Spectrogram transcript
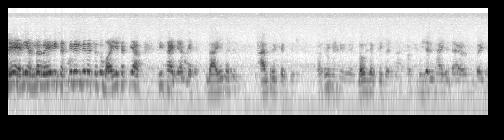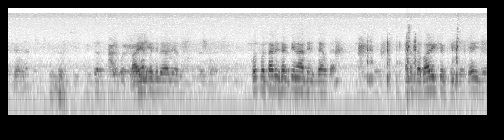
તે એની અંદર રહેલી શક્તિને લીધે થતું બાહ્ય શક્તિ આપતી થાય છે એમ કે છે. બાહ્ય નથી આંતરિક શક્તિ. આંતરિક શક્તિ છે. બહુ શક્તિ કરી બાહ્ય કશું લેવા દેવા નહીં. પોતપોતાની શક્તિ ના આધીન છે અને સ્વાભાવિક શક્તિ છે. કેવી છે?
